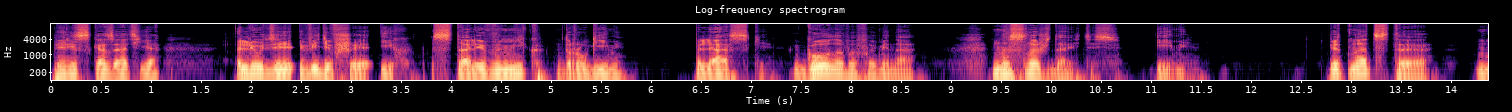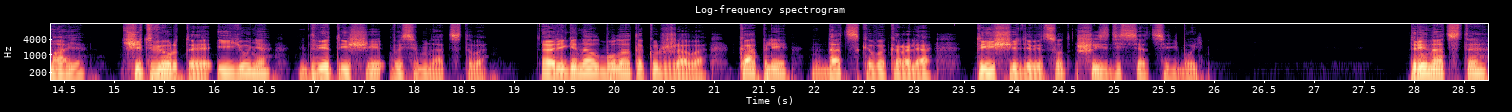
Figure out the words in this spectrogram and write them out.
пересказать я. Люди, видевшие их, стали вмиг другими. Пляски, голова Фомина. Наслаждайтесь ими. 15 мая, 4 июня 2018. Оригинал Булата Куджава. Капли датского короля. 1967. 13.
